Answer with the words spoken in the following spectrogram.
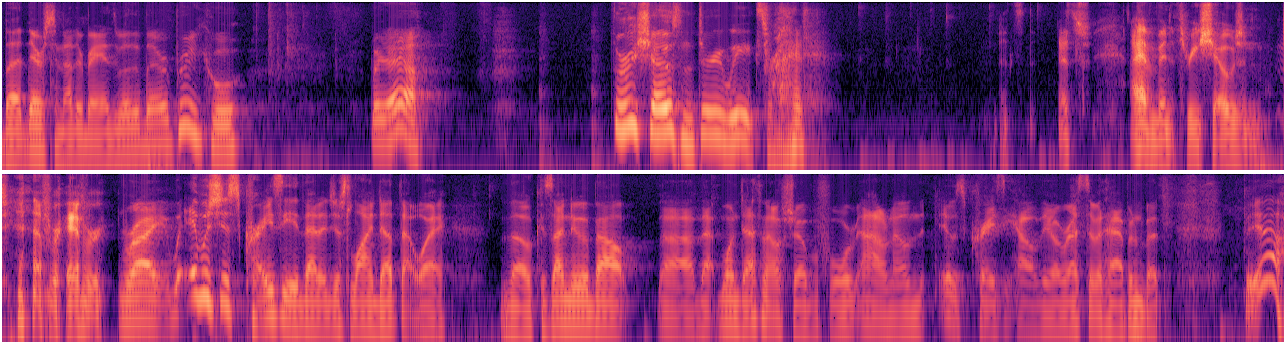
but there's some other bands with them that were pretty cool. But yeah, three shows in three weeks, right? That's I haven't been to three shows in forever. Right. It was just crazy that it just lined up that way, though, because I knew about uh, that one death metal show before. I don't know. It was crazy how the rest of it happened, but but yeah,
